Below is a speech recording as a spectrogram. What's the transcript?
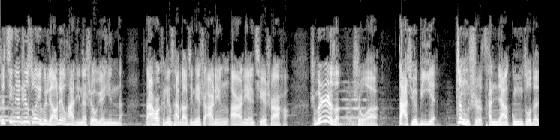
就今天之所以会聊这个话题呢，是有原因的。大家伙肯定猜不到，今天是二零二二年七月十二号，什么日子？是我大学毕业正式参加工作的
